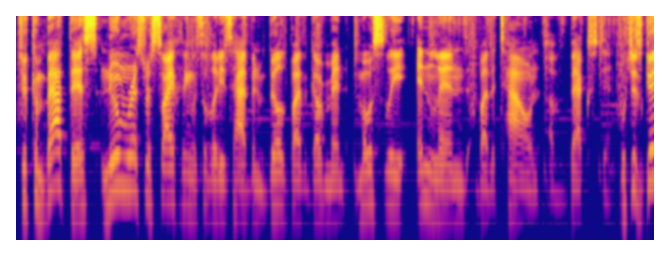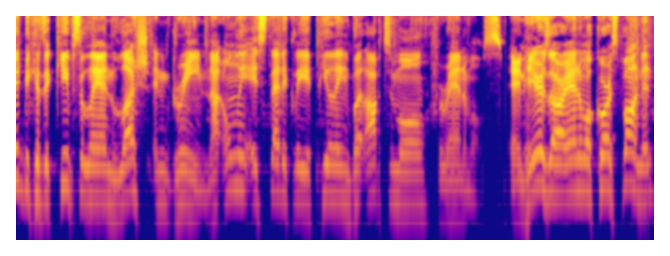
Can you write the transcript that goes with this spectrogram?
To combat this, numerous recycling facilities have been built by the government, mostly inland by the town of Bexon, which is good because it keeps the land lush and green, not only aesthetically appealing, but optimal for animals. And here's our animal correspondent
